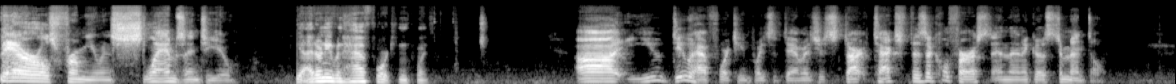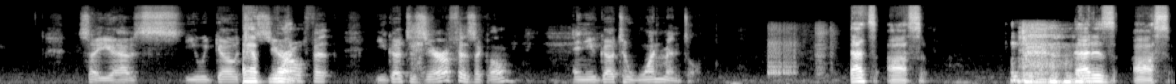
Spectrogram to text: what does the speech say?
barrels from you and slams into you. Yeah, I don't even have 14 points. Uh, you do have 14 points of damage. It start attacks physical first, and then it goes to mental. So you have you would go to zero. Fi- you go to zero physical, and you go to one mental. That's awesome. That is awesome.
